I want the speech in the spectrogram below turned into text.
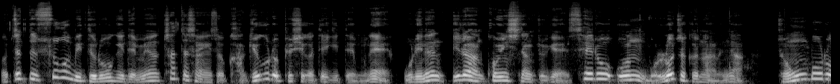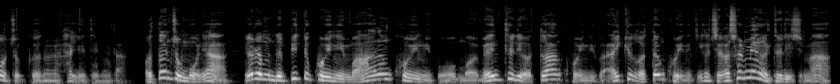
어쨌든 수급이 들어오게 되면 차트상에서 가격으로 표시가 되기 때문에 우리는 이러한 코인 시장 쪽에 새로운 뭘로 접근을 하느냐 정보로 접근을 하게 됩니다. 어떤 정보냐? 여러분들 비트코인이 뭐 하는 코인이고, 뭐 멘틀이 어떠한 코인이고, IQ가 어떤 코인인지, 이거 제가 설명을 드리지만,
